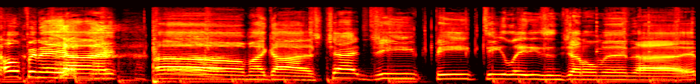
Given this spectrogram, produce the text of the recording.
Open AI. Oh my gosh. Chat GPT, ladies and gentlemen. Uh,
